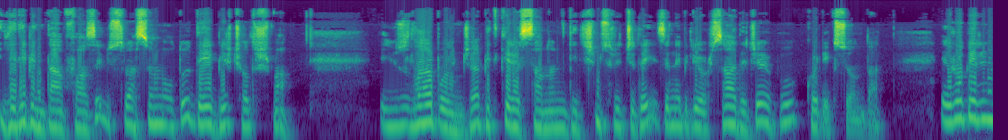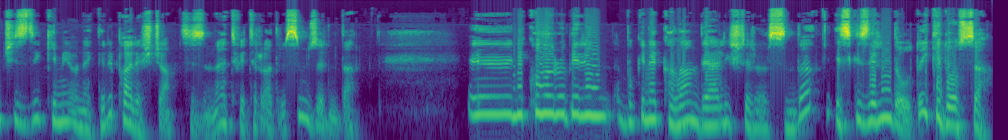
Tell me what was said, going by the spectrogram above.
7000'den fazla illüstrasyonun olduğu dev bir çalışma. E, yüzyıllar boyunca bitki ressamlarının gelişim süreci de izlenebiliyor sadece bu koleksiyondan. E, Robert'in çizdiği kimi örnekleri paylaşacağım sizinle Twitter adresim üzerinden. E, Nicola Robert'in bugüne kalan değerli işleri arasında eskizlerin de olduğu iki dosya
